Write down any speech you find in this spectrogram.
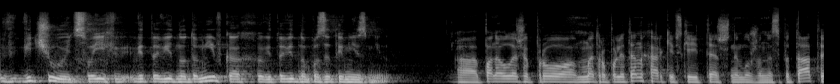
відчують в своїх відповідно домівках відповідно позитивні зміни. А, Пане Олеже, про метрополітен Харківський теж не можу не спитати.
